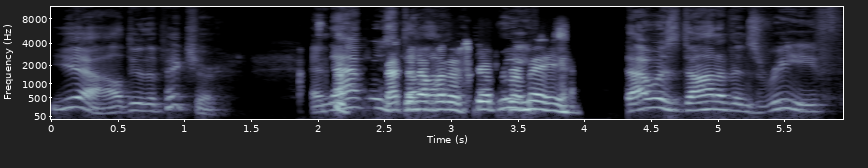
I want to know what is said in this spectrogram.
Yeah, I'll do the picture. And that was That's enough of the script for me. That was Donovan's Reef,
